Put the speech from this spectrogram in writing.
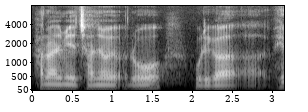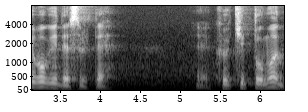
하나님의 자녀로 우리가 아, 회복이 됐을 때 그 기쁨은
